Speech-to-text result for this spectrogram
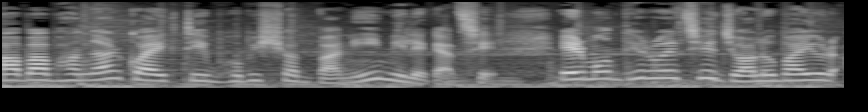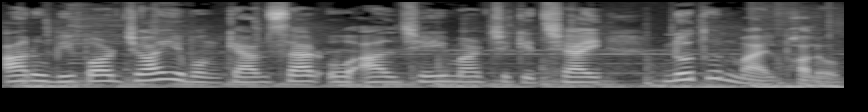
বাবা ভাঙার কয়েকটি ভবিষ্যৎবাণী মিলে গেছে। এর মধ্যে রয়েছে জলবায়ুর আরও বিপর্যয় এবং ক্যান্সার ও আলঝেইমার চিকিৎসায় নতুন মাইল ফলক।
